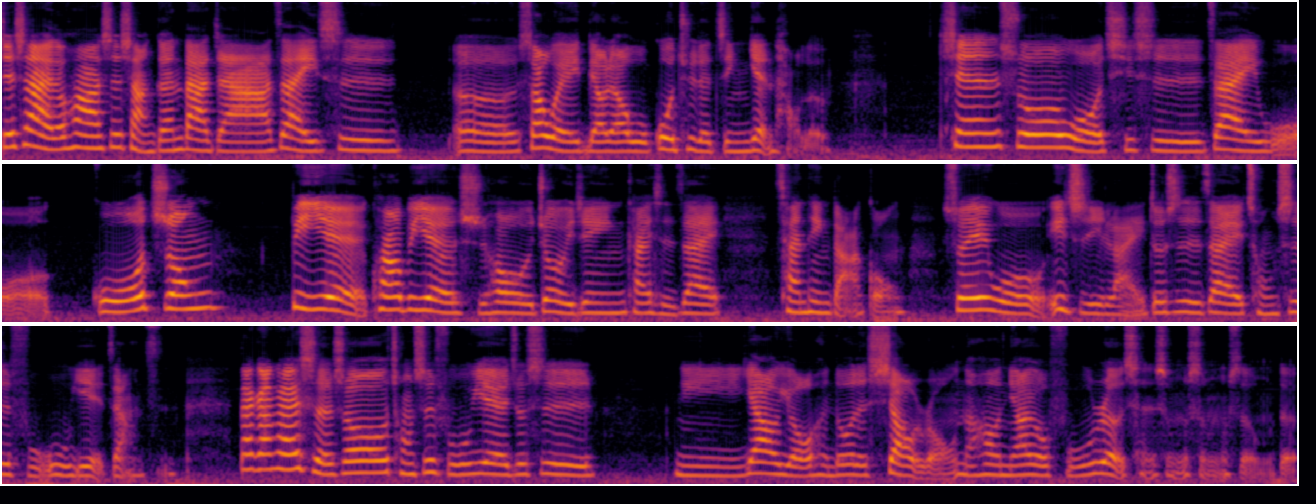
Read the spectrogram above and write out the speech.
接下来的话是想跟大家再一次呃稍微聊聊我过去的经验好了。先说我其实在我国中。毕业快要毕业的时候，就已经开始在餐厅打工，所以我一直以来就是在从事服务业这样子。那刚开始的时候，从事服务业就是你要有很多的笑容，然后你要有服务热忱，什么什么什么的。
